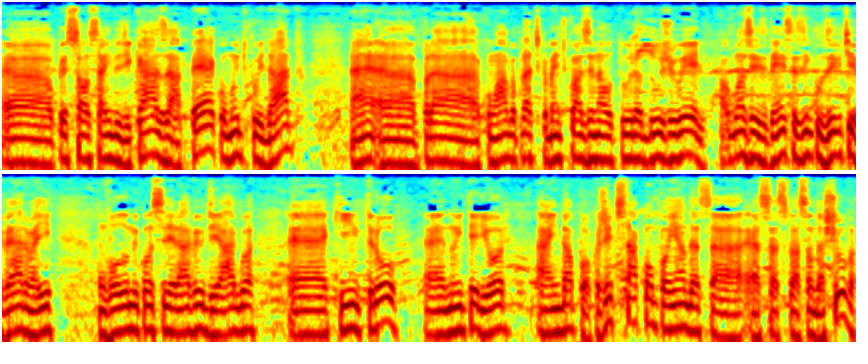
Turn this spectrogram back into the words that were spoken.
eh, o pessoal saindo de casa a pé, com muito cuidado. Uh, pra, com água praticamente quase na altura do joelho. Algumas residências, inclusive, tiveram aí um volume considerável de água é, que entrou é, no interior ainda há pouco. A gente está acompanhando essa, essa situação da chuva.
